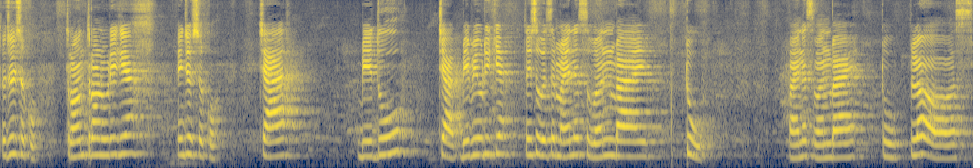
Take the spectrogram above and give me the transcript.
તો જોઈ શકો, ત્રણ ત્રણ ઉડી ગયા. અહીં જોઈ શકો, ચાર, બે, દુ, ચાર. બે બે ઉડી ગયા. તો એ શું હશે? Minus one by two. Minus one by two plus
